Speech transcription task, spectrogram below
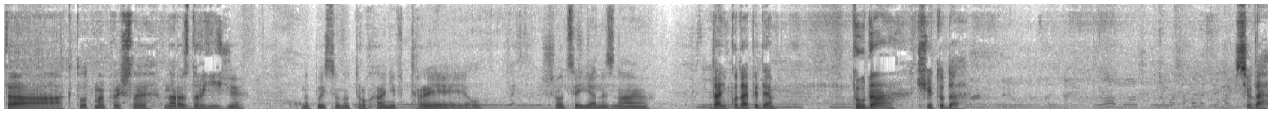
Так, тут ми прийшли на роздоріжжя. Написано Троханів Трейл. Що це, я не знаю. Дань, куди підемо? Туди чи туди? Сюди.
